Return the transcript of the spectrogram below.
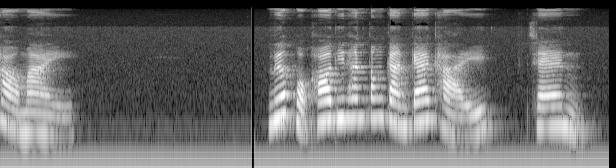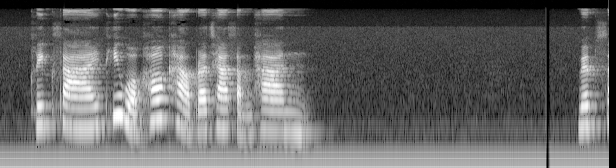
ข่าวใหม่ เลือกหัวข้อที่ท่านต้องการแก้ไข เช่น คลิกซ้ายที่หัวข้อข่าวประชาสัมพันธ์ เว็บไซ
